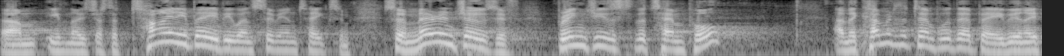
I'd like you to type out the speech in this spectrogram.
um, even though he's just a tiny baby when Simeon takes him. So Mary and Joseph bring Jesus to the temple, and they come into the temple with their baby, and they,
